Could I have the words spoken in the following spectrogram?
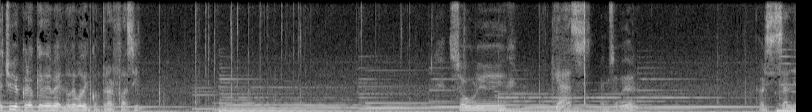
De hecho yo creo que debe, lo debo de encontrar fácil. Soaring Gas. Vamos a ver. A ver si sale.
